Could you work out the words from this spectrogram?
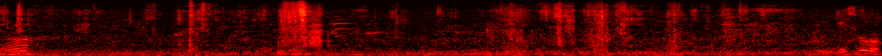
so. Und gehst hoch.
